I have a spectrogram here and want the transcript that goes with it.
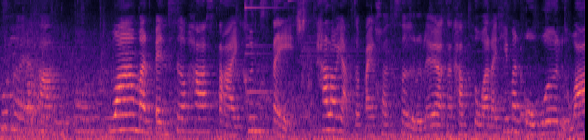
พูดเลยนะคะ ว่ามันเป็นเสื้อผ้าสไตล์ขึ้นสเตจ ถ้าเราอยากจะไปคอนเสิร์ตหรือเราอยากจะทำตัวอะไรที่มันโอเวอร์หรือว่า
